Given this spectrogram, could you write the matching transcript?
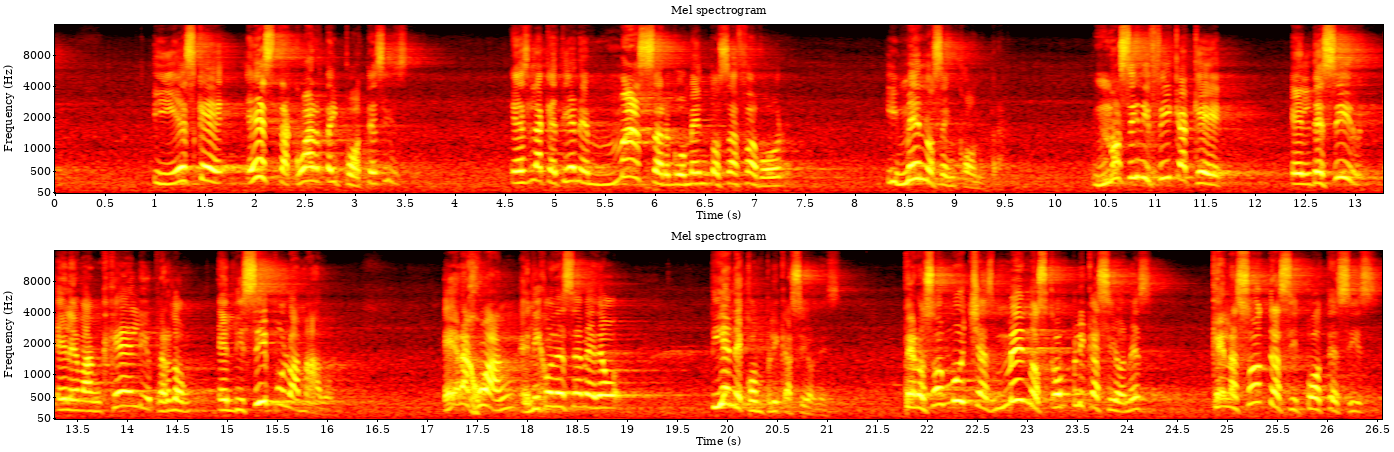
Y es que esta cuarta hipótesis es la que tiene más argumentos a favor y menos en contra. No significa que el decir el evangelio, perdón, el discípulo amado, era Juan, el hijo de Zebedeo, tiene complicaciones, pero son muchas menos complicaciones que las otras hipótesis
